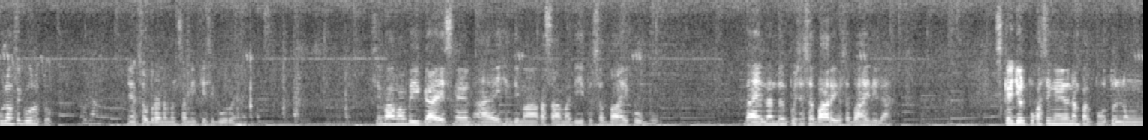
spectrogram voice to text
Kulang siguro to. Kulang. Yan, sobra naman sa Mickey siguro yan. Si Mama B guys, ngayon ay hindi makakasama dito sa bahay kubo. Dahil nandun po siya sa baryo, sa bahay nila. Schedule po kasi ngayon ang pagputol nung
